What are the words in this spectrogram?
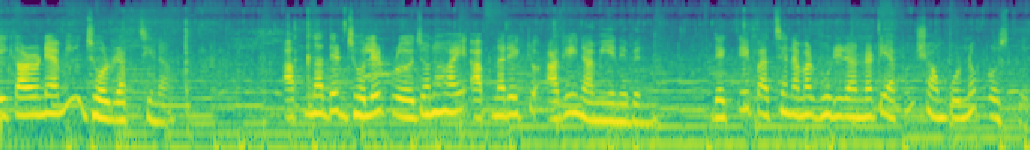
এই কারণে আমি ঝোল রাখছি না। আপনাদের ঝোলের প্রয়োজন হয়, আপনারা একটু আগেই নামিয়ে নেবেন। দেখতেই পাচ্ছেন আমার ভুড়ি রান্নাটি এখন সম্পূর্ণ প্রস্তুত।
